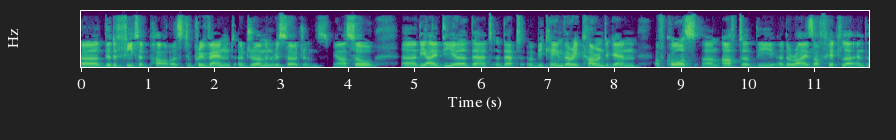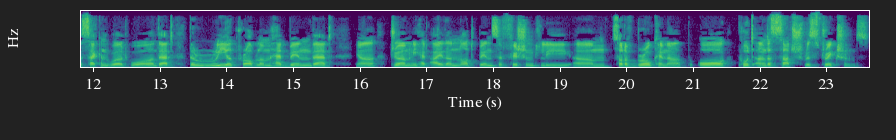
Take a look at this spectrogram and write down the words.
uh, the defeated powers to prevent a German resurgence. Yeah, so uh, the idea that that became very current again, of course, um, after the uh, the rise of Hitler and the Second World War, that the real problem had been that yeah, Germany had either not been sufficiently um, sort of broken up or put under such restrictions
